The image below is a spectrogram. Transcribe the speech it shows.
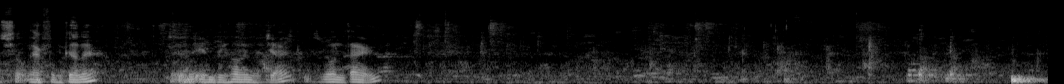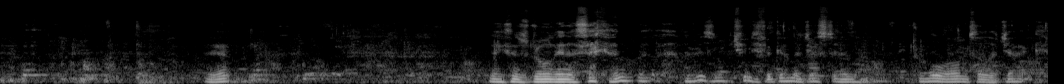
Shot there from Gunnar, in, in behind the jack. There's one down. Yeah. Nathan's drawn in a second, but there is an opportunity for Gunnar just to draw onto the jack.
